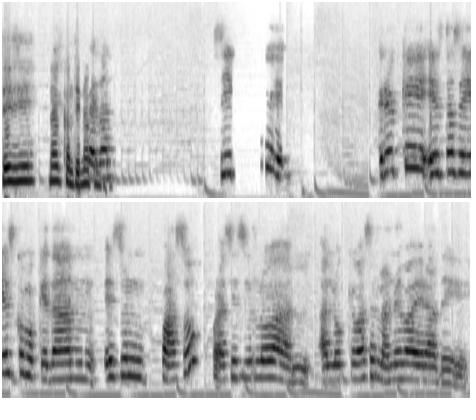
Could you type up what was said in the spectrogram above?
sí, sí, no, continúa. Perdón. Sí, creo que esta serie es como que dan, es un paso, por así decirlo, a lo que va a ser la nueva era de,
